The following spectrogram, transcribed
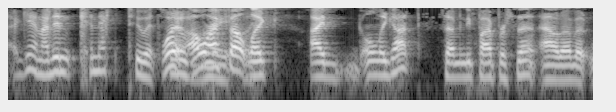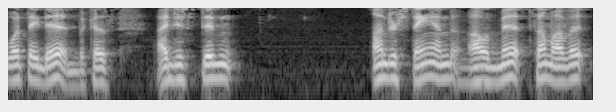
Again, I didn't connect to it. So What? oh, I great. felt like I only got 75% out of it, what they did, because I just didn't understand, I'll admit, some of it.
